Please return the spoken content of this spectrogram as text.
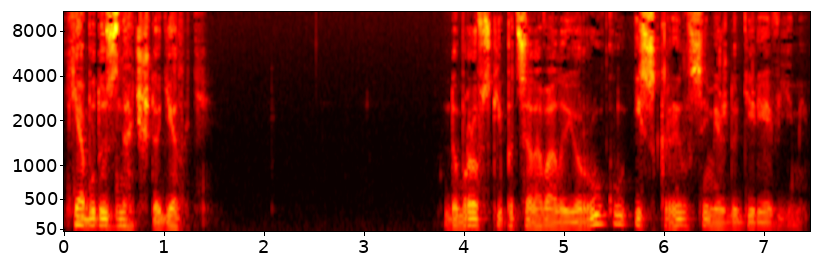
Я буду знать, что делать». Дубровский поцеловал ее руку и скрылся между деревьями.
